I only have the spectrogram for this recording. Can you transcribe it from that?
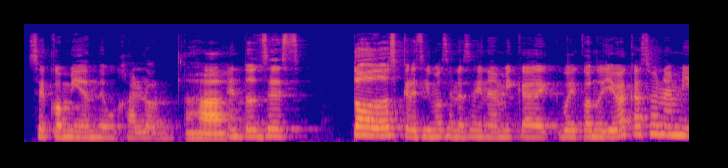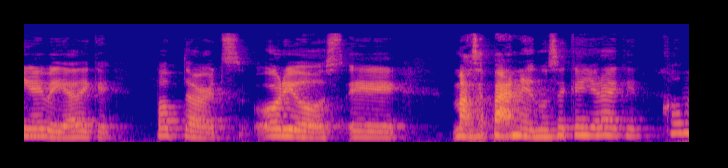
se comían de un jalón. Ajá. Entonces, todos crecimos en esa dinámica de, güey, cuando yo iba a casa una amiga y veía de que Pop Tarts, Oreos, eh, mazapanes, no sé qué, yo era de que, ¿cómo?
